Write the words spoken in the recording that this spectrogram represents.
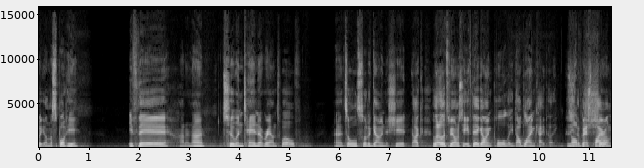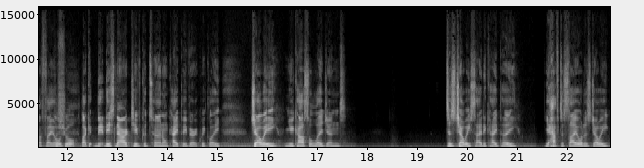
Put you on the spot here. If they're, I don't know, two and ten at round twelve, and it's all sort of going to shit. Like, let, us be honest here. If they're going poorly, they'll blame KP because he's Oh, the best player on the field. For sure. Like th- this narrative could turn on KP very quickly. Joey, Newcastle legend. Does Joey say to KP, "You have to stay," or does Joey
